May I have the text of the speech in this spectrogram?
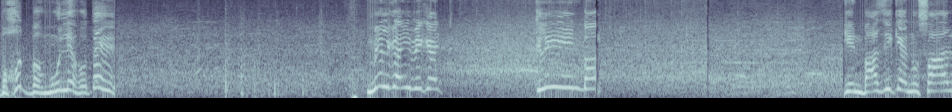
बहुत बहुमूल्य होते हैं। मिल गई विकेट क्लीन बॉल गेंदबाजी के अनुसार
